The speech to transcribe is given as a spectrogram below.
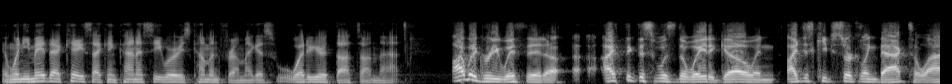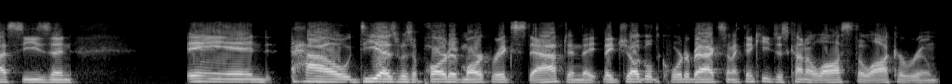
and when he made that case, I can kind of see where he's coming from. I guess what are your thoughts on that? I would agree with it. Uh, I think this was the way to go, and I just keep circling back to last season and how Diaz was a part of Mark Richt's staff, and they they juggled quarterbacks, and I think he just kind of lost the locker room.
